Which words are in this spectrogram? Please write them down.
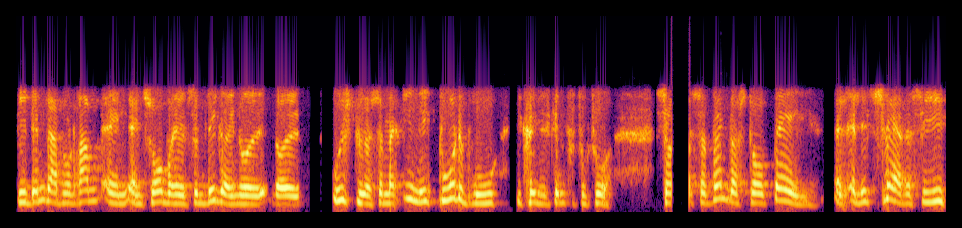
det er dem, der er blevet ramt af en, af en sårbarhed, som ligger i noget, noget udstyr, som man egentlig ikke burde bruge i kritisk infrastruktur. Så, så hvem der står bag, er, er lidt svært at sige.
